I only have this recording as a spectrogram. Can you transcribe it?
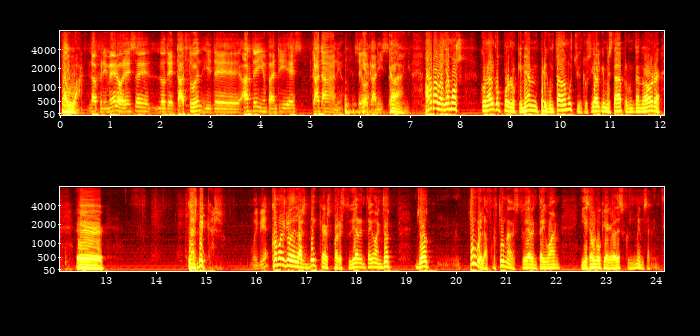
Taiwán. La primero es eh, lo de tatún y de arte infantil es cada año se organiza. Cada año. Ahora vayamos con algo por lo que me han preguntado mucho, inclusive alguien me estaba preguntando ahora, eh, las becas. Muy bien. ¿Cómo es lo de las becas para estudiar en Taiwán? Yo, yo tuve la fortuna de estudiar en Taiwán y es algo que agradezco inmensamente.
